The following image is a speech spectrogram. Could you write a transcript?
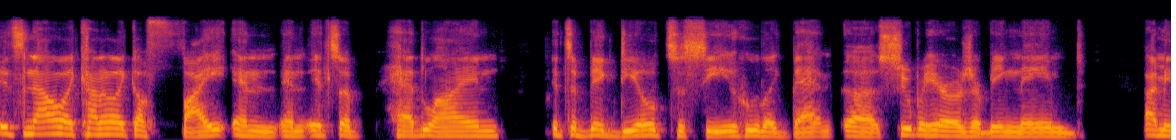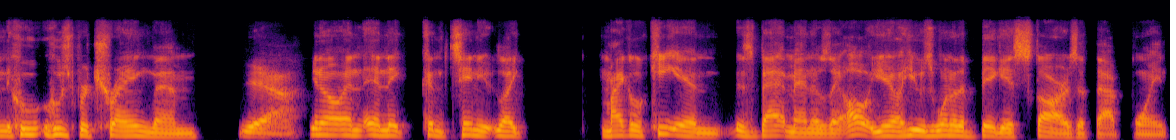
it's now like kind of like a fight and and it's a headline it's a big deal to see who like bat uh, superheroes are being named. I mean, who who's portraying them? Yeah. You know, and and it continued like Michael Keaton is Batman. It was like, oh, you know, he was one of the biggest stars at that point.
